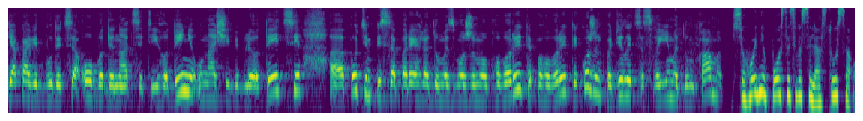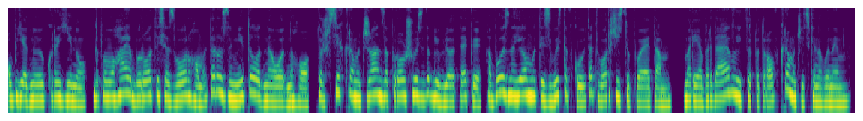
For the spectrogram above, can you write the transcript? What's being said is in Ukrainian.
яка відбудеться об 11 годині у нашій бібліотеці. Е, Потім після перегляду ми зможемо обговорити, поговорити. і Кожен поділиться своїми думками. Сьогодні постать Василя Стуса об'єднує Україну, допомагає боротися з ворогом та розуміти одне одного. Тож всіх крамичан запрошують до бібліотеки, аби ознайомитись з виставкою та творчістю поета. Марія Бердаєва, Віктор Петров, Кременчуцькі новини.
